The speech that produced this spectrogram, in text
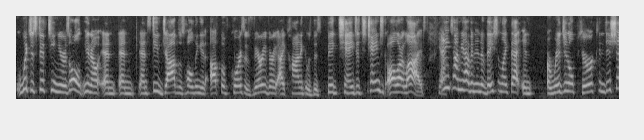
which is 15 years old, you know, and and and Steve Jobs was holding it up. Of course, it was very very iconic. It was this big change. It's changed all our lives. Yeah. Anytime you have an innovation like that in original pure condition,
